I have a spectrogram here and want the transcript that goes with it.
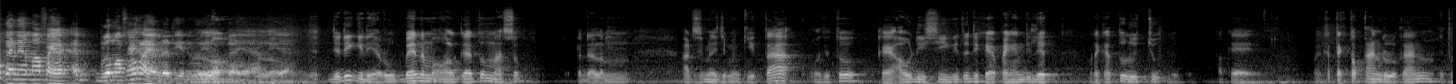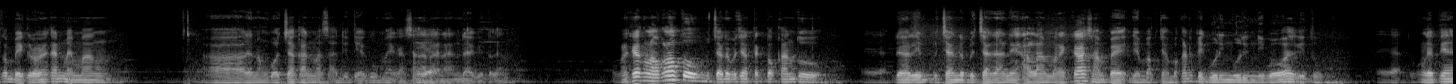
bukannya sama Vera, eh, belum sama Vera ya berarti ya dulu ya, belum, Olga ya. belum. Iya. Jadi gini, Ruben sama Olga tuh masuk ke dalam artis manajemen kita waktu itu kayak audisi gitu dia kayak pengen dilihat mereka tuh lucu gitu. Oke. Mereka tektokan dulu kan, itu kan backgroundnya kan memang uh, Lenong Bocah kan Mas Aditya Gumai kan Sangat Iya. Ananda gitu kan. Mereka ngelawak-ngelawak tuh, bercanda-bercanda tektokan tuh. Iya. Dari bercanda-bercandaan ala mereka sampai jambak-jambakan sampai guling-guling di bawah gitu. Iya. Tuh ngeliatnya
